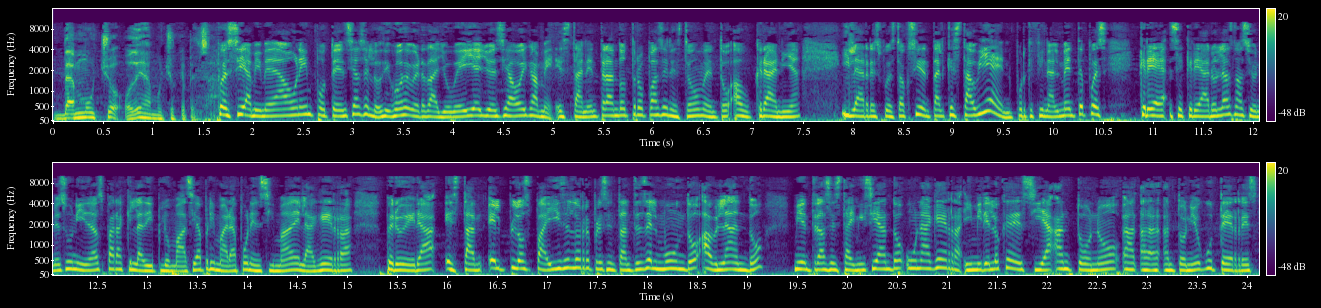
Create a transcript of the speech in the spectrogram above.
da mucho o deja mucho que pensar. Pues sí, a mí me da una impotencia, se lo digo de verdad. Yo veía, yo decía, oígame, están entrando tropas en este momento a Ucrania y la respuesta occidental que está bien, porque finalmente pues crea- se crearon las Naciones Unidas para que la diplomacia primara por encima de la guerra, pero era están los países, los representantes del mundo hablando mientras está iniciando una guerra. Y mire lo que decía Antonio Guterres,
